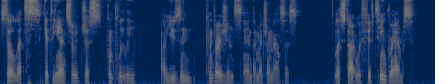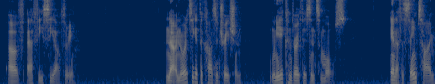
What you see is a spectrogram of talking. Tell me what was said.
So let's get the answer just completely uh, using conversions and dimensional analysis. Let's start with 15 grams of FeCl3. Now, in order to get the concentration, we need to convert this into moles. And at the same time,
